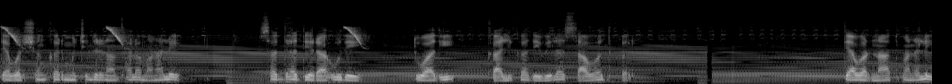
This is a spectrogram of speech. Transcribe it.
त्यावर शंकर मच्छिंद्रनाथाला म्हणाले सध्या ते राहू दे. तू आधी कालिका देवीला सावध कर. त्यावर नाथ म्हणाले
